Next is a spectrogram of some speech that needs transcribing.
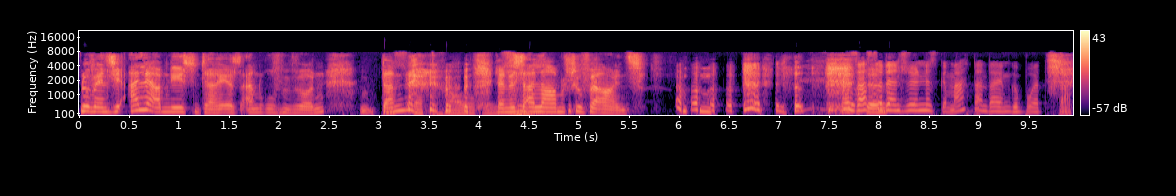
Nur wenn sie alle am nächsten Tag erst anrufen würden, dann, dann ist Alarmstufe eins. Was hast du denn Schönes gemacht an deinem Geburtstag?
